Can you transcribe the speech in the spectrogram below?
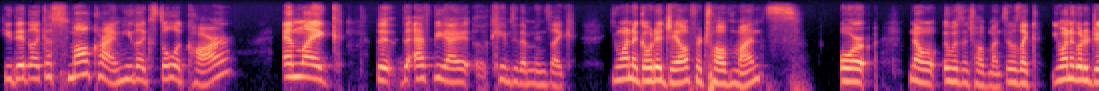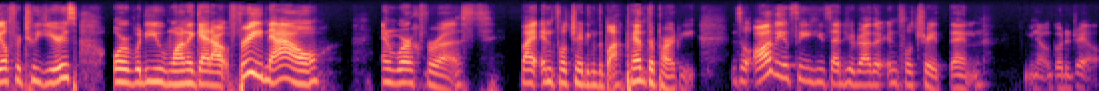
he did like a small crime. He like stole a car and like the the FBI came to them and was like, "You want to go to jail for 12 months or no, it wasn't 12 months. It was like, "You want to go to jail for 2 years or would you want to get out free now and work for us by infiltrating the Black Panther Party?" And so obviously he said he'd rather infiltrate than, you know, go to jail.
